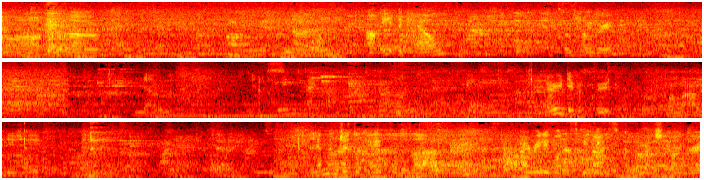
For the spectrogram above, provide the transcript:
Oh, no. No. I'll eat the kale. Because I'm hungry. Very different food from what I would usually eat. Lemon drizzle cake for dessert. I really want this to be nice because I'm actually hungry.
